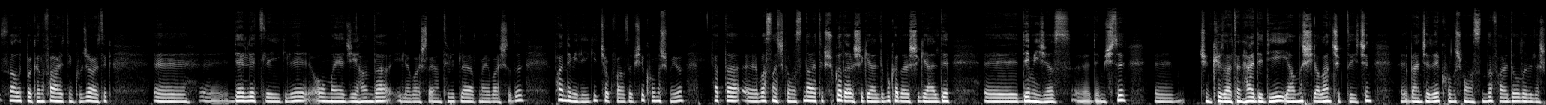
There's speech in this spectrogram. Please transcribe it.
Sağlık Bakanı Fahrettin Koca artık e, e, devletle ilgili olmaya cihanda ile başlayan tweetler atmaya başladı. Pandemiyle ilgili çok fazla bir şey konuşmuyor. Hatta e, basın açıklamasında artık şu kadar aşı geldi, bu kadar aşı geldi e, demeyeceğiz e, demişti. E, çünkü zaten her dediği yanlış, yalan çıktığı için e, bence de konuşmamasında fayda olabilir.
